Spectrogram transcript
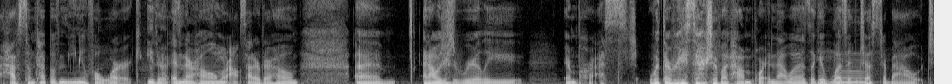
have some type of meaningful work either in their home or outside of their home. Um, and i was just really impressed with the research of like how important that was. Like it wasn't just about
